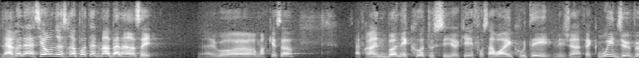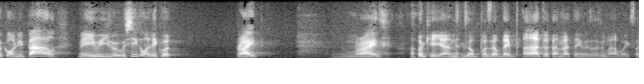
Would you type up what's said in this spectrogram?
la relation ne sera pas tellement balancée. Avez-vous remarqué ça? Ça prend une bonne écoute aussi, OK? Il faut savoir écouter les gens. Fait que oui, Dieu veut qu'on lui parle, mais il veut aussi qu'on l'écoute. Right? Right? OK, il y en a qui ne sont pas certains. Ah, tout un matin, ça.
